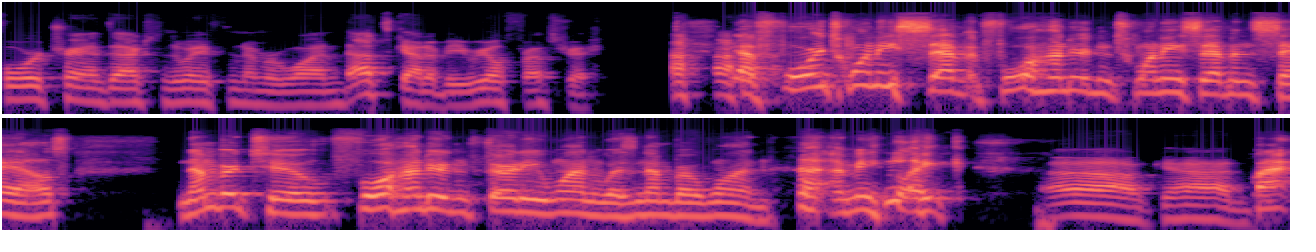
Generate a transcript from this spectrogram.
four transactions away from number one. That's got to be real frustrating. yeah, 427, 427 sales. Number two, 431 was number one. I mean, like, oh God. But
